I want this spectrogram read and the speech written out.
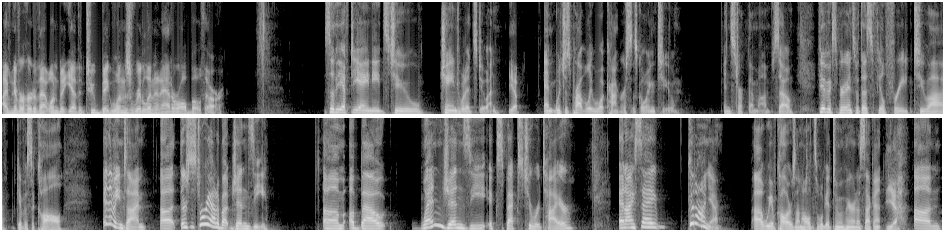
I've never heard of that one, but yeah, the two big ones, Ritalin and Adderall, both are. so the FDA needs to change what it's doing, Yep. and which is probably what Congress is going to instruct them on. So if you have experience with this, feel free to uh, give us a call. In the meantime, uh, there's a story out about Gen Z, um, about when Gen Z expects to retire, and I say, good on you. Uh, we have callers on hold, so we'll get to them here in a second. Yeah. Um,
